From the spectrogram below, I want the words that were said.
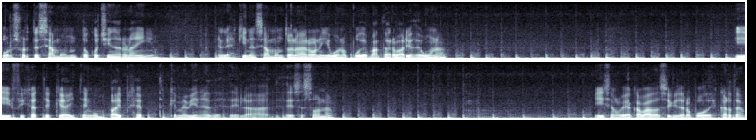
por suerte se amontó, cochinaron ahí. En la esquina se amontonaron y bueno, pude matar varios de una. y fíjate que ahí tengo un pipe head que me viene desde, la, desde esa zona y se me había acabado así que ya lo puedo descartar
